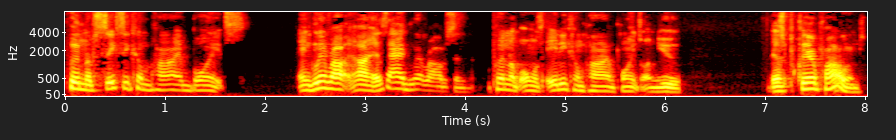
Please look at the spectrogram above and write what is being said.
putting up 60 combined points. And Glenn, right, let's add Glenn Robinson putting up almost 80 combined points on you. There's clear problems.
